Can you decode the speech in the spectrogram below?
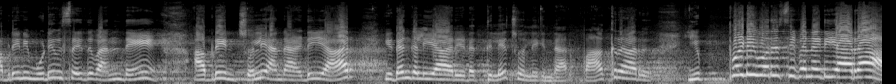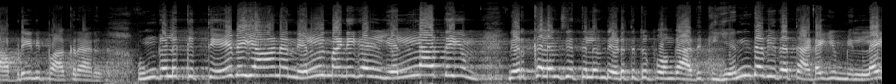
அப்படின்னு முடிவு செய்து வந்தேன் அப்படின்னு சொல்லி அந்த அடியார் இடங்களியார் இடத்திலே சொல்லுகின்றார். பார்க்குறாரு இப்படி ஒரு சிவனடியாரா அப்படின்னு பார்க்குறாரு. உங்களுக்கு தேவையான நெல்மணிகள் எல்லாத்தையும் நெற்களஞ்சியத்திலிருந்து எடுத்துட்டு போங்க அதுக்கு எந்தவித தடையும் இல்லை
